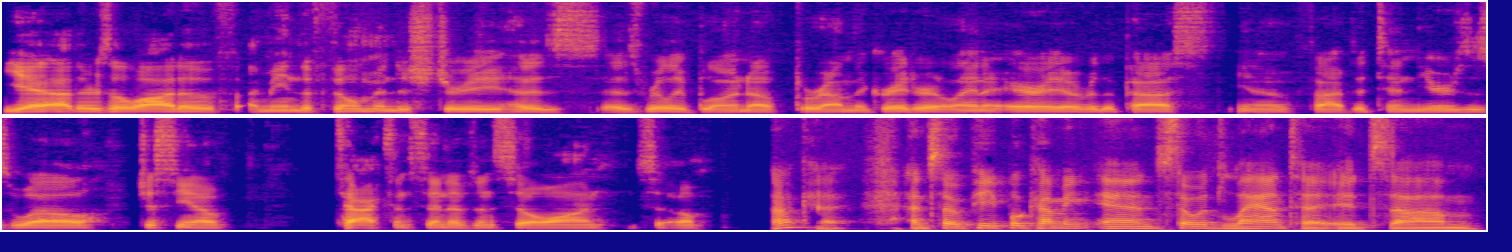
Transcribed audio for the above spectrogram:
Yeah, there's a lot of. I mean, the film industry has has really blown up around the greater Atlanta area over the past, you know, five to ten years as well. Just you know, tax incentives and so on. So Okay. And so people coming and so Atlanta, it's um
